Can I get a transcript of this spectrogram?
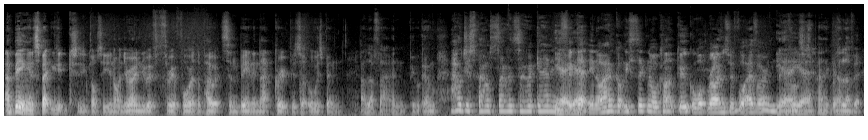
and being in a spec. Obviously, you're not on your own. You're with three or four other poets, and being in that group has always been. I love that, and people go, "How do you spell so and so again?" And Yeah, you forget, yeah. you know, I haven't got any signal. I can't Google what rhymes with whatever, and Yeah, everyone's yeah. just panicking. I love it.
